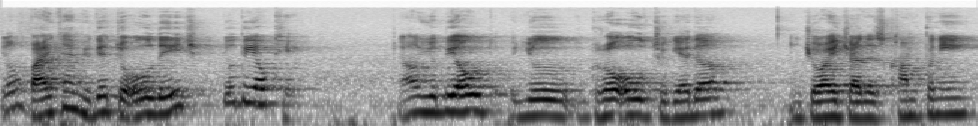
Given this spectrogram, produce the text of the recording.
you know, by the time you get to old age, you'll be okay. You know, you'll be old, you'll grow old together, enjoy each other's company.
